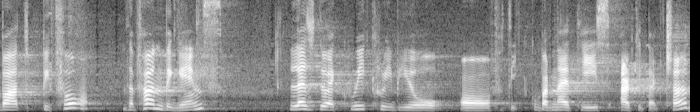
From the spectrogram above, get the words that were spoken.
But before the fun begins, let's do a quick review of the Kubernetes architecture.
